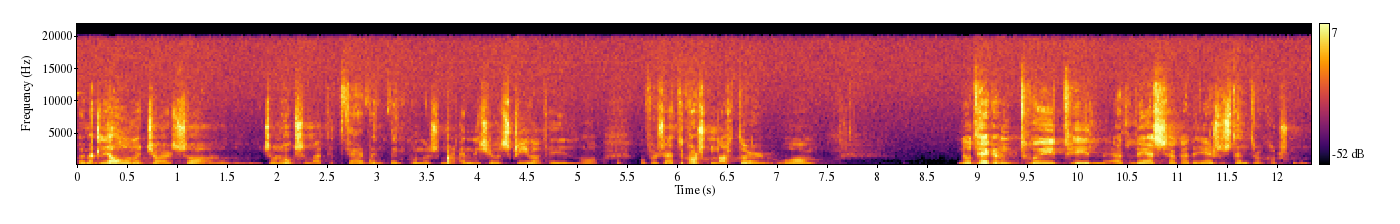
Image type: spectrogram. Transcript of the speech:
og i mittel jól nuttjar så som man hoksa med att det er tverbind vinkunder som jeg enn ikke vil skriva til og hun fyrir etter korsen natter og nå teker hun tøy til at lesa hva det er som stender av korsen.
